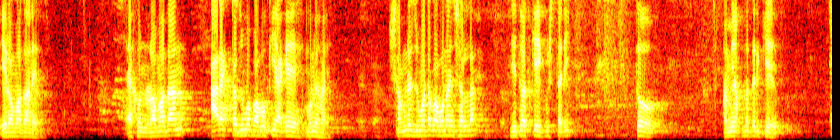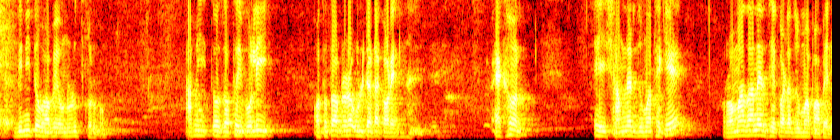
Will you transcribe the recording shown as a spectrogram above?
এই রমাদানের। এখন রমাদান আর একটা জুমা পাবো কি আগে মনে হয়? সামনের জুমাটা পাবো না ইনশাল্লাহ যেহেতু আজকে একুশ তারিখ। তো আমি আপনাদেরকে বিনীতভাবে অনুরোধ করব। আমি তো যতই বলি অত তো আপনারা উল্টাটা করেন। এখন এই সামনের জুমা থেকে রমাদানের যে কয়টা জুমা পাবেন,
